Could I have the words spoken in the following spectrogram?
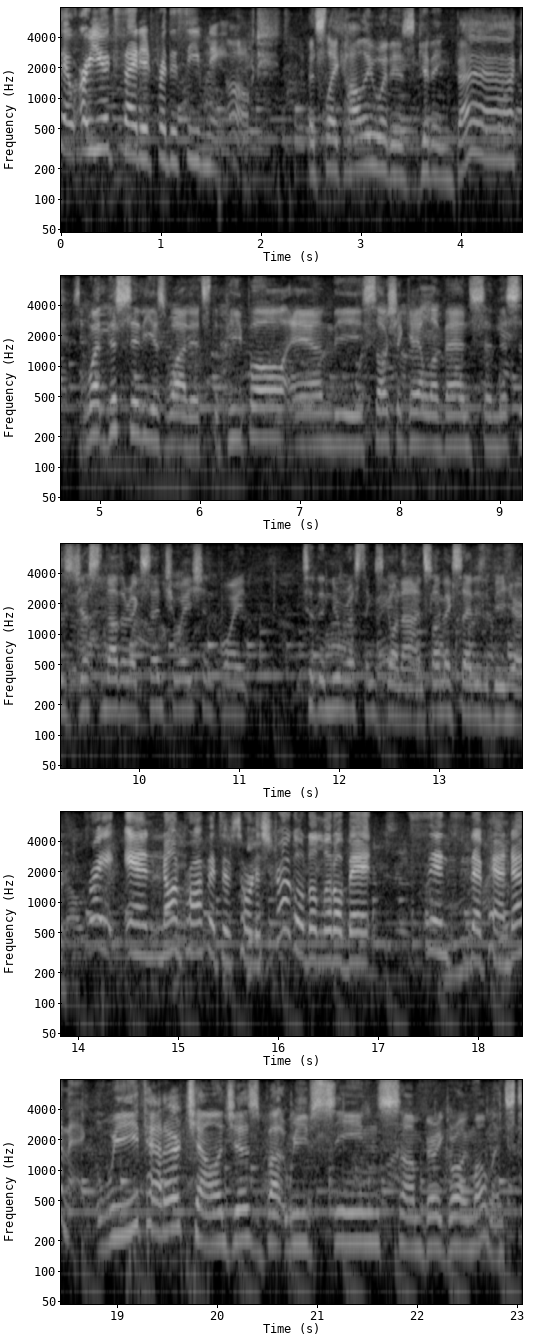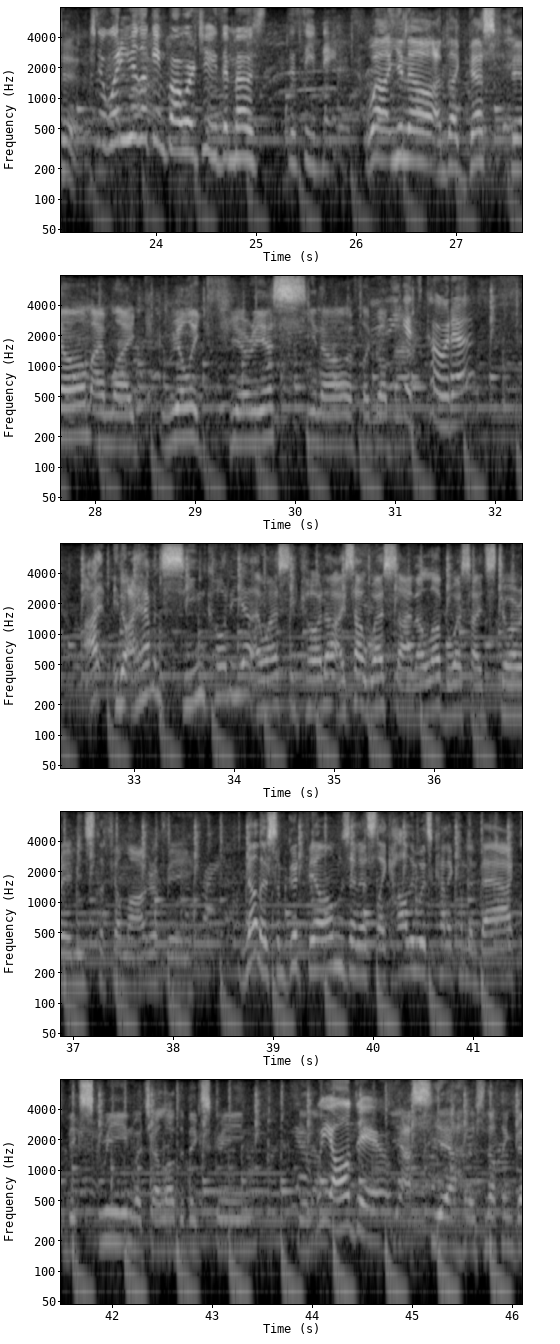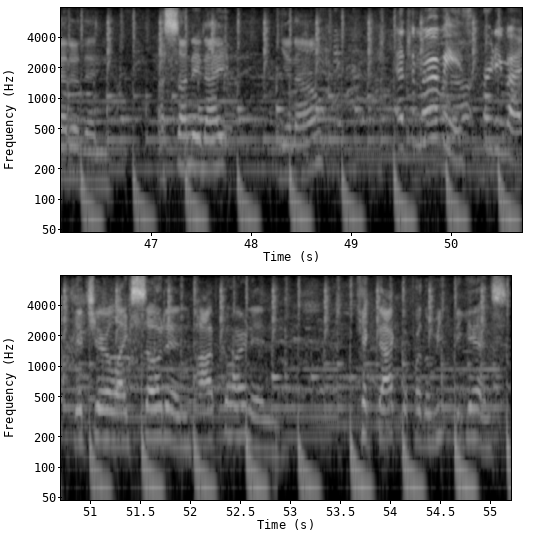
So, are you excited for this evening? Oh, it's like Hollywood is getting back. What this city is what? It's the people and the social gala events, and this is just another accentuation point to the numerous things going on. So I'm excited to be here. Right, and nonprofits have sort of struggled a little bit since the pandemic. We've had our challenges, but we've seen some very growing moments too. So, what are you looking forward to the most this evening? Well, you know, I'm like best film. I'm like really curious. You know, if I go I think back. it's Coda. I, you know, I haven't seen Coda yet. I want to see Coda. I saw West Side. I love West Side Story. I mean, it's the filmography. No, there's some good films, and it's like Hollywood's kind of coming back. The big screen, which I love the big screen. you know. We all do. Yes, yeah. There's nothing better than a Sunday night. You know, At the movies, pretty much. get your like soda and popcorn and kick back before the week begins.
